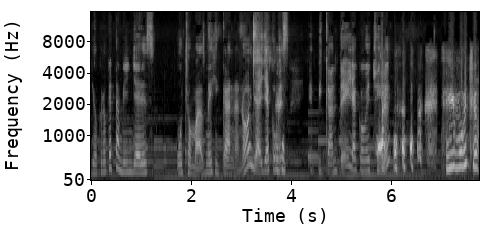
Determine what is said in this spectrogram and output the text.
yo creo que también ya eres mucho más mexicana, ¿no? Ya, ya comes picante, ya comes chile. Sí, mucho.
